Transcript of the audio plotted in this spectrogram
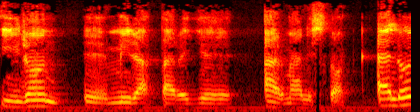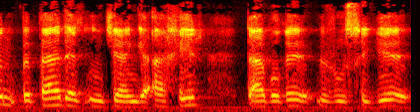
ایران می‌رفت برای ارمنستان. الان به بعد از این جنگ اخیر در واقع روسیه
